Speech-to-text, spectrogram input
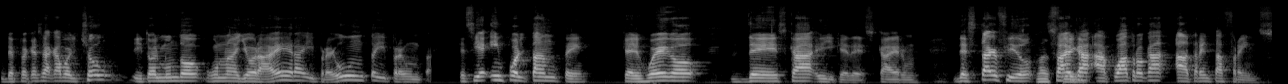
Después que se acabó el show y todo el mundo con una lloradera y pregunta y pregunta. Que sí es importante que el juego de Sky y que de Skyrim, de Starfield, Starfield. salga a 4K a 30 frames.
